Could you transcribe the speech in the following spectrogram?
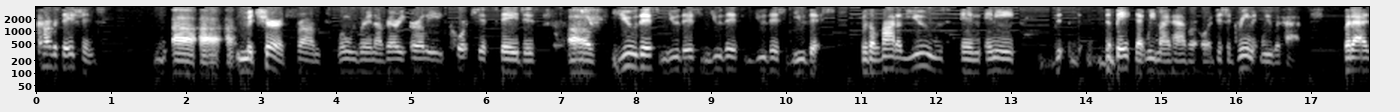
conversations uh, uh, uh, matured from when we were in our very early courtship stages of you this, you this, you this, you this, you this. There's a lot of yous in any d- debate that we might have or, or disagreement we would have. But as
